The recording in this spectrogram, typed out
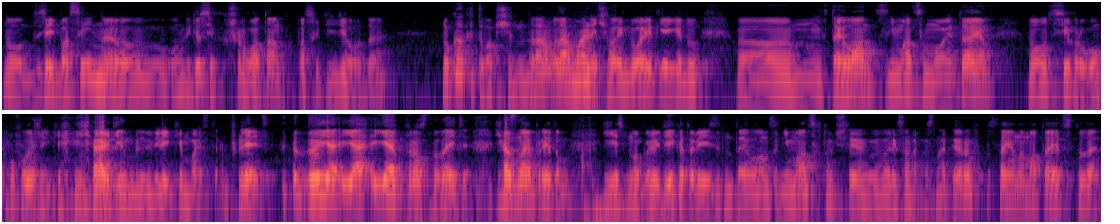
Но взять Басынина, он ведет себя как шарлатан, по сути дела, да. Ну как это вообще? Нормальный человек говорит, я еду э, в Таиланд заниматься муайтаем, но вот все кругом фуфлыжники, я один, блин, великий мастер, блять. Ну я, я, я просто, знаете, я знаю при этом, есть много людей, которые ездят на Таиланд заниматься, в том числе Александр Красноперов постоянно мотается туда.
